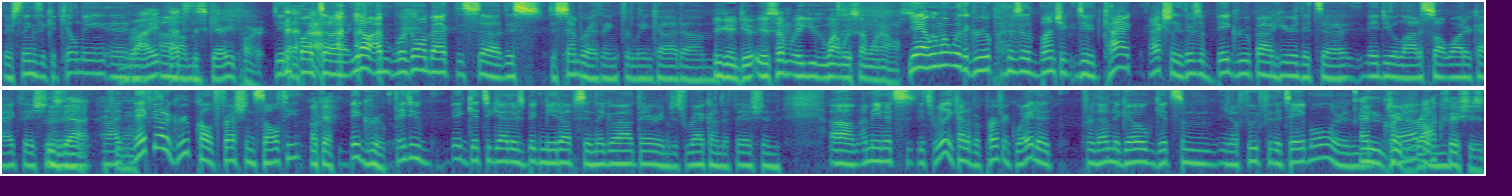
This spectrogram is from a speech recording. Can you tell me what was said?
there's things that could kill me. And right. That's um, the scary part. dude, but uh, you know, I'm, we're going back this uh, this December, I think, for Lingcod. Um, You're gonna do is some you went with someone else. yeah, we went with a group. There's a bunch of dude kayak. Actually, there's a big group out here that uh, they do a lot of saltwater kayak fishing. Who's that, Uh, they've got a group called Fresh and Salty. Okay. big group. They do big get-togethers, big meetups, and they go out there and just wreck on the fish. And um, I mean, it's it's really kind of a perfect way to for them to go get some you know food for the table or And dude, crab and- rockfish is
